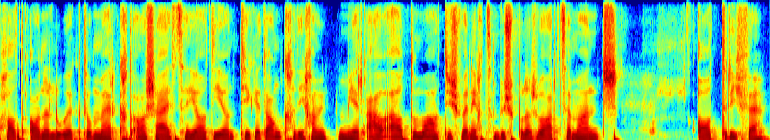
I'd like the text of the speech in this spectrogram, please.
halt anschaut und merkt, ah scheiße, ja, die und die Gedanken, die kommen bei mir auch automatisch, wenn ich zum Beispiel einen schwarzen Mensch antreffe.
